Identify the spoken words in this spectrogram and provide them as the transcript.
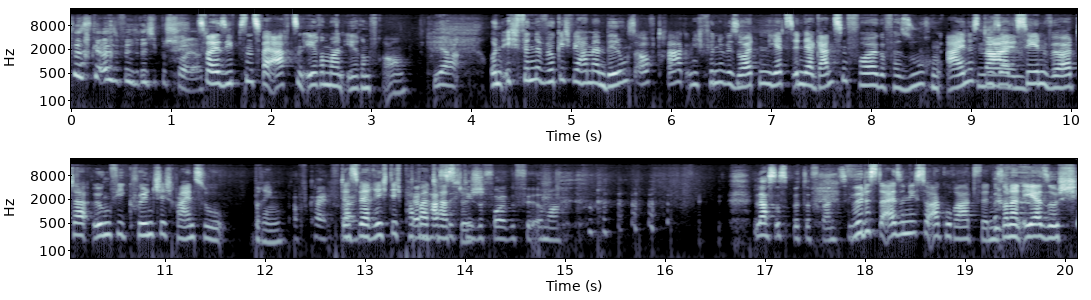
das finde ich richtig bescheuert. 2017, 2018 Ehremann, Ehrenfrau. Ja. Und ich finde wirklich, wir haben einen Bildungsauftrag und ich finde, wir sollten jetzt in der ganzen Folge versuchen, eines Nein. dieser zehn Wörter irgendwie cringig reinzubringen. Auf keinen Fall. Das wäre richtig Dann hasse ich papatastisch. diese Folge für immer. Lass es bitte, Franzi. Würdest du also nicht so akkurat finden, sondern eher so sheesh.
